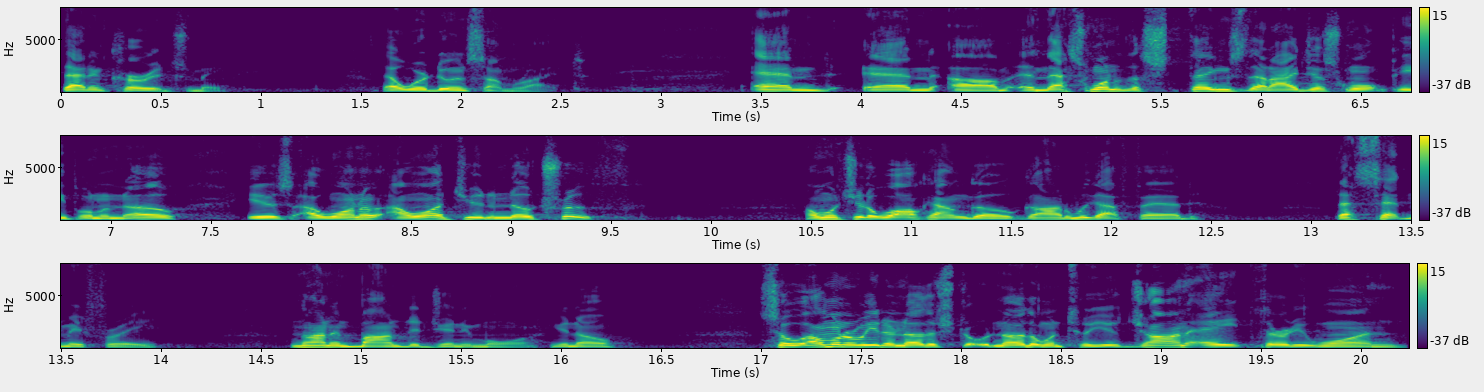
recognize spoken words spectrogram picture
That encouraged me that we're doing something right. And, and, um, and that's one of the things that I just want people to know is I, want to, I want you to know truth. I want you to walk out and go, God, we got fed. That set me free. Not in bondage anymore, you know. So I'm going to read another, another one to you. John 8, 31.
